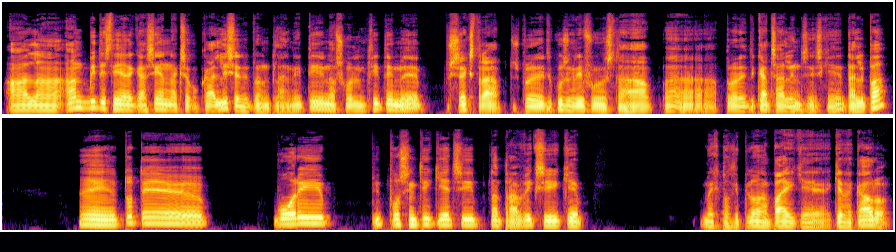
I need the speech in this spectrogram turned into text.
Αλλά αν μπείτε στη διαδικασία να ξεκοκαλίσετε τον πλανήτη, να ασχοληθείτε με τους έξτρα, τους προαιρετικούς γρίφους, τα ε, προαιρετικά challenges και τα λοιπά, ε, τότε μπορεί υπό συνθήκη έτσι να τραβήξει και μέχρι το διπλό να πάει και, και δεκάωρο.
